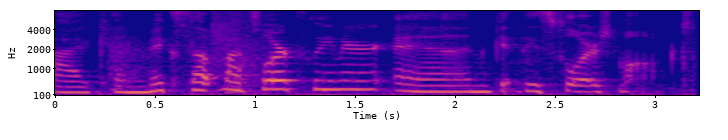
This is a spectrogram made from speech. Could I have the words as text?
I can mix up my floor cleaner and get these floors mopped.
